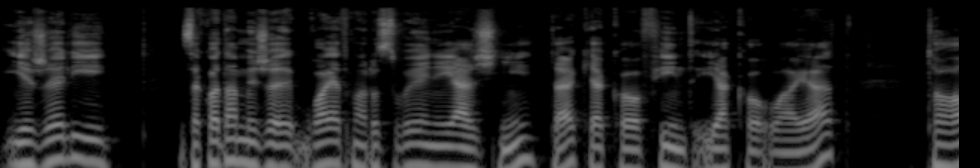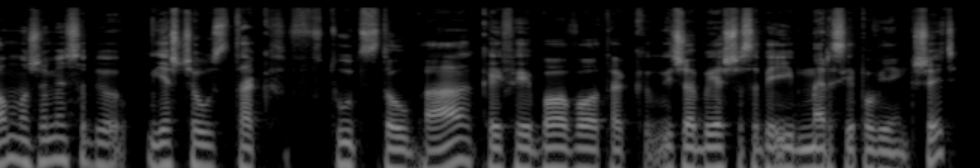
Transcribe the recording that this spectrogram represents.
jeżeli zakładamy, że Wyatt ma rozdwojenie jaźni, tak, jako Fint i jako Wyatt, to możemy sobie jeszcze tak wtłuc do łba, kayfabe'owo, tak, żeby jeszcze sobie immersję powiększyć,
